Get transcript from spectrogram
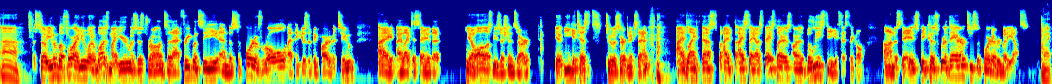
Ah. So even before I knew what it was, my ear was just drawn to that frequency and the supportive role, I think is a big part of it too. I, I like to say that, you know, all us musicians are egotists to a certain extent. I'd like us, I, I say us bass players are the least egotistical on the stage because we're there to support everybody else. Right.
